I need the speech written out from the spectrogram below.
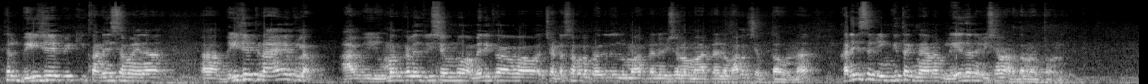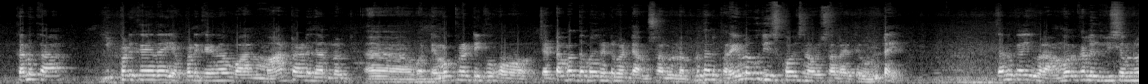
అసలు బీజేపీకి కనీసమైన బీజేపీ నాయకులకు అవి హ్యూమన్ ఖలీద్ విషయంలో అమెరికా చట్టసభల ప్రతినిధులు మాట్లాడిన విషయంలో మాట్లాడిన వాళ్ళకి చెప్తా ఉన్నా కనీసం ఇంగిత జ్ఞానం లేదనే విషయం అర్థమవుతోంది. కనుక ఇప్పటికైనా ఎప్పటికైనా వాళ్ళు మాట్లాడే దాంట్లో ఒక డెమోక్రటిక్ చట్టబద్ధమైనటువంటి అంశాలు ఉన్నప్పుడు దాన్ని పరిగణలోకి తీసుకోవాల్సిన అంశాలు అయితే ఉంటాయి. కనుక ఇవాళ అమ్మర్కల్ విషయంలో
